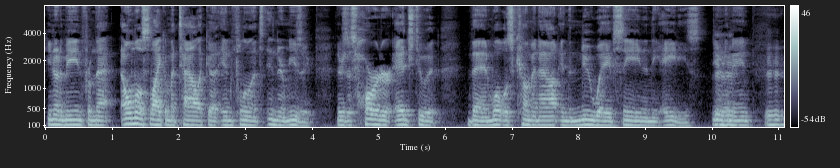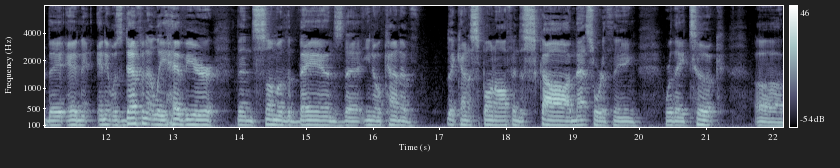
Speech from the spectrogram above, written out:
You know what I mean? From that almost like a Metallica influence in their music. There's this harder edge to it than what was coming out in the new wave scene in the '80s. You know what I mean? They and and it was definitely heavier than some of the bands that you know kind of that kind of spun off into ska and that sort of thing, where they took uh,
